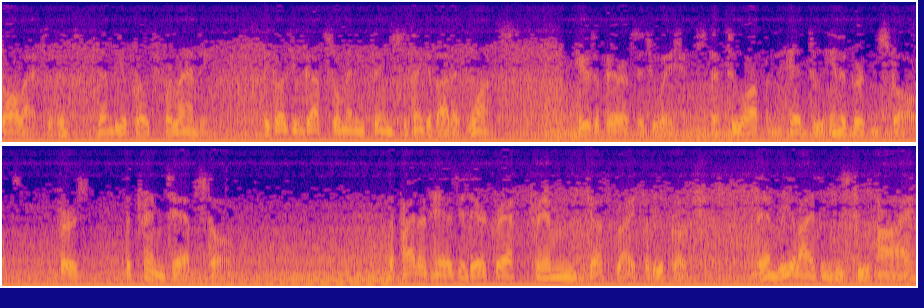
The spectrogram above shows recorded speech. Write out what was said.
stall accident than the approach for landing, because you've got so many things to think about at once. Here's a pair of situations that too often head to inadvertent stalls. First, the trim tab stall. The pilot has his aircraft trimmed just right for the approach. Then, realizing he's too high,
